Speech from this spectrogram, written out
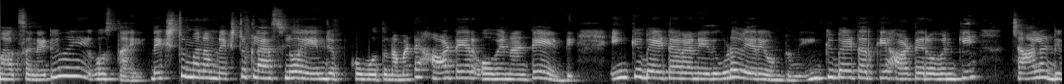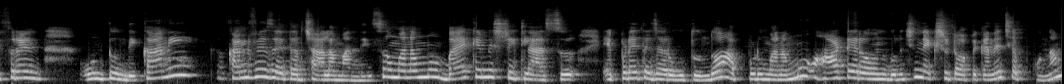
మార్క్స్ అనేటివి వస్తాయి. నెక్స్ట్ మనం నెక్స్ట్ క్లాస్లో ఏం చెప్పుకోబోతున్నామంటే హాట్ ఎయిర్ ఓవెన్ అంటే ఏంటి? ఇంక్యుబేటర్ అనేది కూడా వేరే ఉంటుంది. ఇంక్యుబేటర్కి హాట్ ఎయిర్ ఓవెన్కి చాలా డిఫరెంట్ ఉంటుంది. కానీ కన్ఫ్యూజ్ అవుతారు చాలామంది. సో మనము బయోకెమిస్ట్రీ క్లాస్ ఎప్పుడైతే జరుగుతుందో అప్పుడు మనము హాట్ ఎయిర్ ఓవెన్ గురించి నెక్స్ట్ టాపిక్ అనేది చెప్పుకుందాం.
